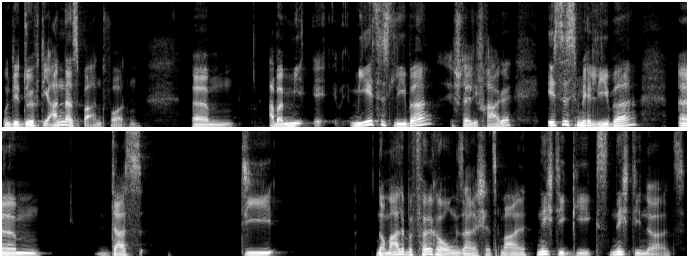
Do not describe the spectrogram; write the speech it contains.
und ihr dürft die anders beantworten, ähm, aber mir, äh, mir ist es lieber, ich stelle die Frage, ist es mir lieber, ähm, dass die normale Bevölkerung, sage ich jetzt mal, nicht die Geeks, nicht die Nerds,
